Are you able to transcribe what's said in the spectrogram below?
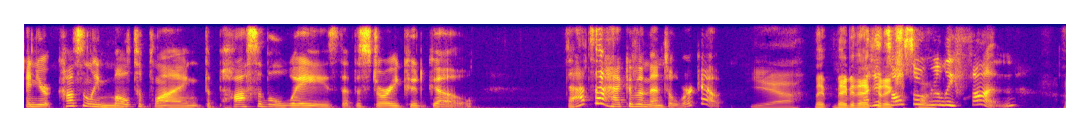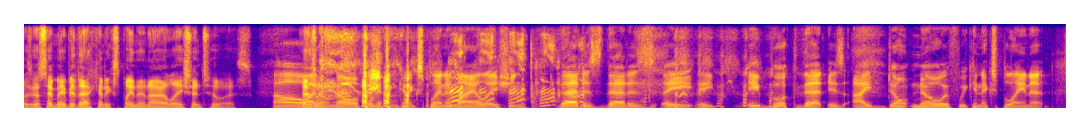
and you're constantly multiplying the possible ways that the story could go. That's a heck of a mental workout. Yeah. Maybe that But could it's explain. also really fun. I was going to say maybe that can explain annihilation to us. Oh, I don't know if anything can explain annihilation. That is that is a, a a book that is I don't know if we can explain it.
